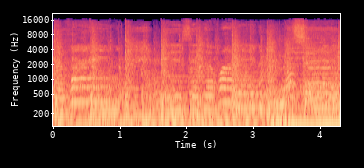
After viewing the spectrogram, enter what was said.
he? Is it the wine? Blessed.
